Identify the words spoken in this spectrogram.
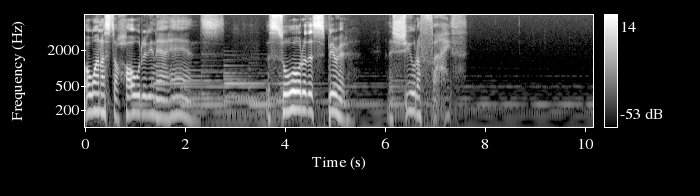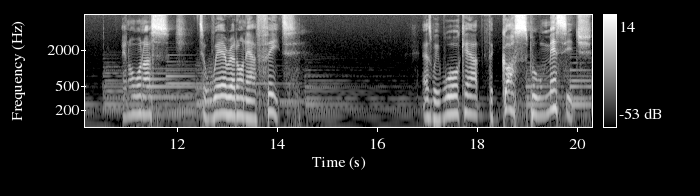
I want us to hold it in our hands the sword of the Spirit, the shield of faith. And I want us to wear it on our feet as we walk out the gospel message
